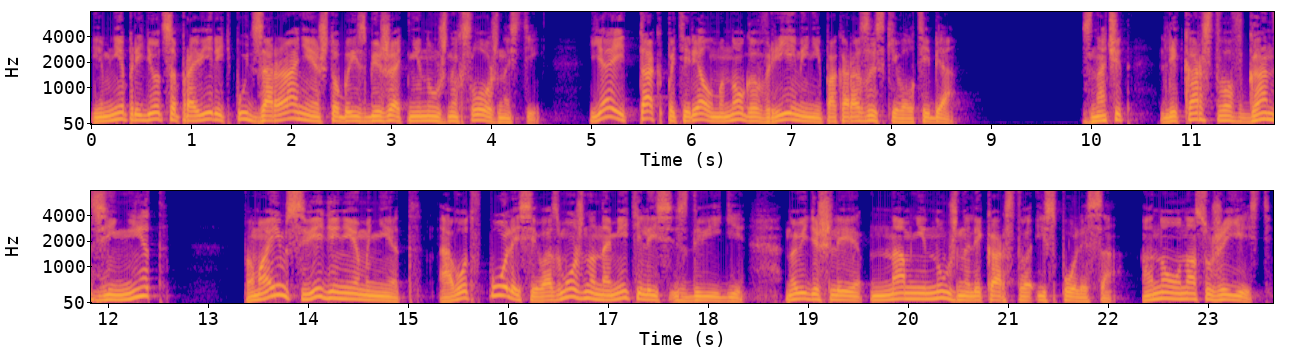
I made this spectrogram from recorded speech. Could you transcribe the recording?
и мне придется проверить путь заранее, чтобы избежать ненужных сложностей. Я и так потерял много времени, пока разыскивал тебя. Значит, лекарства в Ганзе нет? По моим сведениям, нет. А вот в полисе, возможно, наметились сдвиги. Но видишь ли, нам не нужно лекарство из полиса. Оно у нас уже есть.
